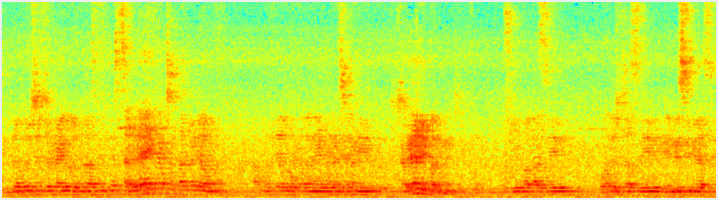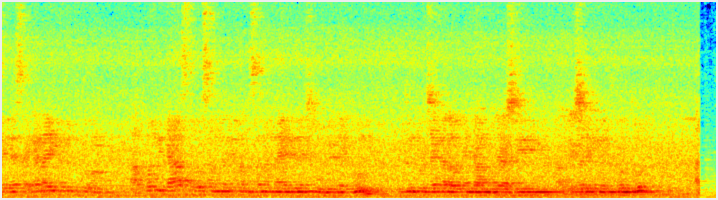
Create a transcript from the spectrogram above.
जिल्हा परिषदच्या काही योजना असतील त्या सगळ्या एका छताकडे आणून आपण त्या लोकांना येण्यासाठी सगळ्या डिपार्टमेंटचे कृषी विभाग असेल फॉरेस्ट असेल एम एस सी बी असेल या सगळ्यांना एकत्रित करून आपण ह्या सर्वसामान्य माणसांना न्याय देण्याची भूमिका घेऊन इथून पुढच्या कालावधीत काम करूया अशी अपेक्षा देखील व्यक्त करतो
